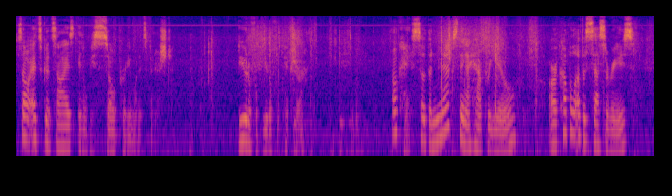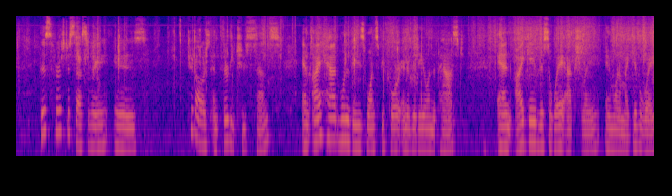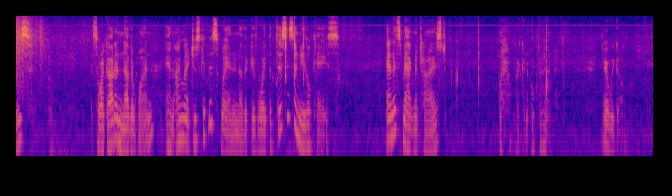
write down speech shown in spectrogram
So it's good size. It'll be so pretty when it's finished. Beautiful, beautiful picture. Okay, so the next thing I have for you are a couple of accessories. This first accessory is $2.32 and I had one of these once before in a video in the past and I gave this away actually in one of my giveaways so I got another one and I might just give this away in another giveaway but this is a needle case and it's magnetized I hope I can open it there we go.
